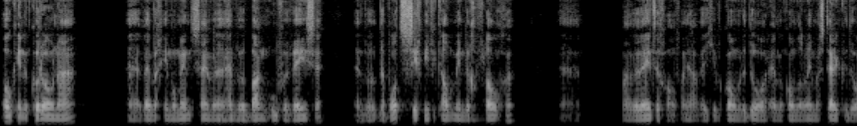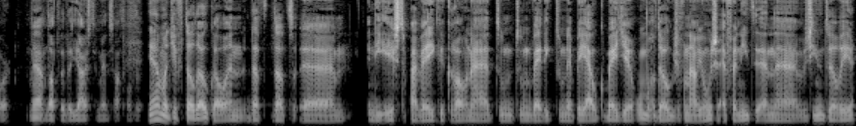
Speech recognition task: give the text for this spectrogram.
ook in de corona. eh, we hebben geen moment zijn we, hebben we bang hoeven wezen. En we, er wordt significant minder gevlogen. Maar we weten gewoon van, ja, weet je, we komen er door. En we komen er alleen maar sterker door. ja. Omdat we de juiste mensen achter ons Ja, want je vertelde ook wel, en dat, dat ehm, in die eerste paar weken corona, toen, toen weet ik, toen heb jij ook een beetje ondergedoken. zo Van nou jongens, even niet. En eh, we zien het wel weer.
